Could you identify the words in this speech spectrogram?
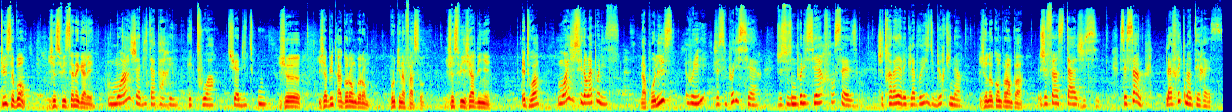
Tu, c'est bon. Je suis sénégalais. Moi, j'habite à Paris. Et toi, tu habites où Je. J'habite à Gorom Gorom, Burkina Faso. Je suis jardinier. Et toi Moi, je suis dans la police. La police Oui, je suis policière. Je suis une policière française. Je travaille avec la police du Burkina. Je ne comprends pas. Je fais un stage ici. C'est simple. L'Afrique m'intéresse.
